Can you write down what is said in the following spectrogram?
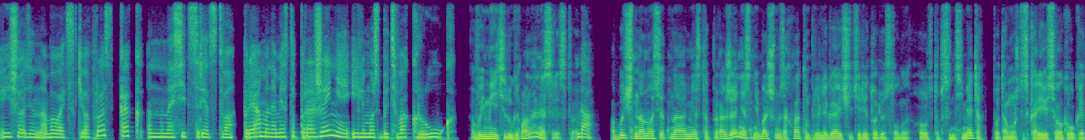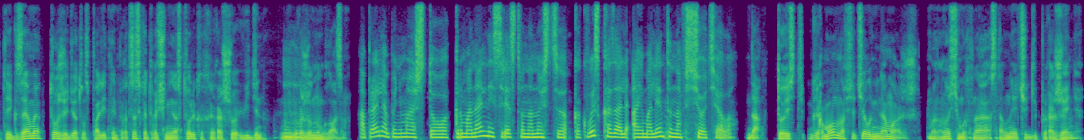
И еще один обывательский вопрос. Как наносить средства? Прямо на место поражения или, может быть, вокруг? Вы имеете в виду гормональное средство? Да. Обычно наносят на место поражения с небольшим захватом прилегающей территории, условно, отступ сантиметр, потому что, скорее всего, вокруг этой экземы тоже идет воспалительный процесс, который еще не настолько хорошо виден невооруженным глазом. А правильно я понимаю, что гормональные средства наносятся, как вы сказали, а эмолента на все тело? Да. То есть гормон на все тело не намажешь. Мы наносим их на основные очаги поражения.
